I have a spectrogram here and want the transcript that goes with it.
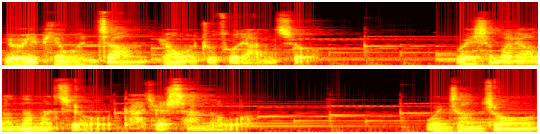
有一篇文章让我驻足良久。为什么聊了那么久，他却删了我？文章中，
